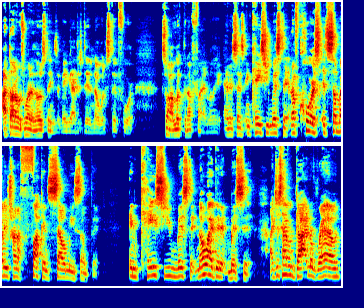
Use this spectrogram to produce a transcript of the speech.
I thought it was one of those things, and maybe I just didn't know what it stood for. So I looked it up finally, and it says, in case you missed it. And of course, it's somebody trying to fucking sell me something. In case you missed it. No, I didn't miss it. I just haven't gotten around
